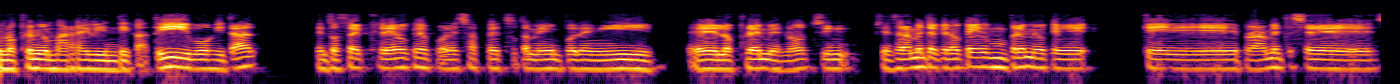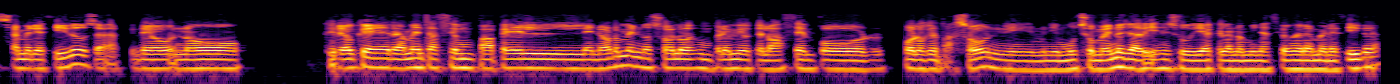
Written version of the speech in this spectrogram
unos premios más reivindicativos y tal. Entonces creo que por ese aspecto también pueden ir eh, los premios, ¿no? Sin- sinceramente creo que es un premio que, que probablemente se, se ha merecido, o sea, creo no creo que realmente hace un papel enorme, no solo es un premio que lo hacen por, por lo que pasó, ni, ni mucho menos, ya dije en su día que la nominación era merecida,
